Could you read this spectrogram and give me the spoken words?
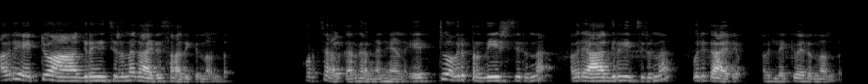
അവർ ഏറ്റവും ആഗ്രഹിച്ചിരുന്ന കാര്യം സാധിക്കുന്നുണ്ട്. കുറച്ച് ആൾക്കാർക്ക് അങ്ങനെയാണ്. ഏറ്റവും അവർ പ്രതീക്ഷിച്ചിരുന്ന അവർ ആഗ്രഹിച്ചിരുന്ന ഒരു കാര്യം അവരിലേക്ക് വരുന്നുണ്ട്.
